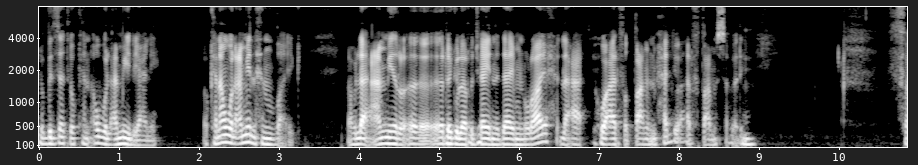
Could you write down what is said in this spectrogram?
لو بالذات لو كان أول عميل يعني. لو كان أول عميل إحنا نتضايق. لو لا عميل regular جاينا دائما ورايح لا عادي. هو عارف الطعم المحلي وعارف الطعم السفري. م. ف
